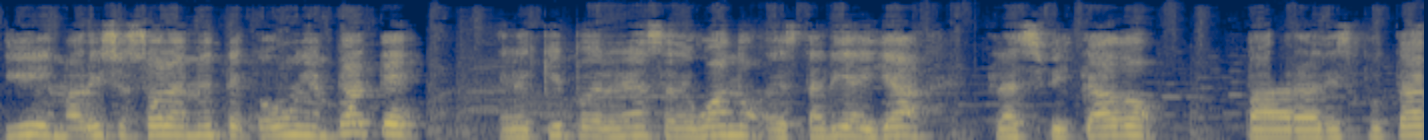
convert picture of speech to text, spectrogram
y Mauricio solamente con un empate el equipo de la Alianza de Guano estaría ya clasificado para disputar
